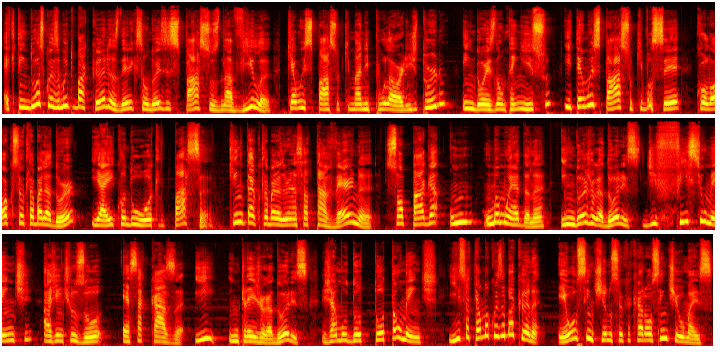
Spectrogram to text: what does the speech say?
é que tem duas coisas muito bacanas nele, que são dois espaços na vila, que é um espaço que manipula a ordem de turno, em dois não tem isso, e tem um espaço que você coloca o seu trabalhador, e aí quando o outro passa, quem tá com o trabalhador nessa taverna só paga um, uma moeda, né? Em dois jogadores, dificilmente a gente usou essa casa. E em três jogadores já mudou totalmente. E isso é até uma coisa bacana. Eu senti, não sei o que a Carol sentiu, mas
